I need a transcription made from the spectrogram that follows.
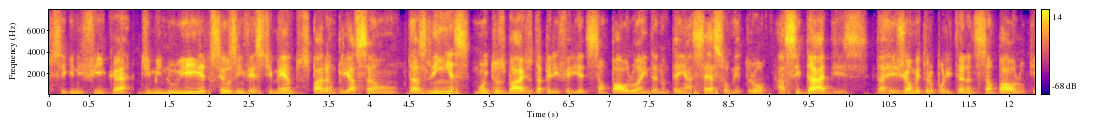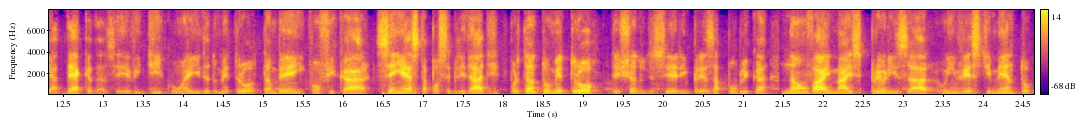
significa diminuir seus investimentos para ampliação das linhas. Muitos bairros da periferia de São Paulo ainda não têm acesso ao metrô. A cidade cidades da região metropolitana de São Paulo, que há décadas reivindicam a ida do metrô, também vão ficar sem esta possibilidade. Portanto, o metrô, deixando de ser empresa pública, não vai mais priorizar o investimento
